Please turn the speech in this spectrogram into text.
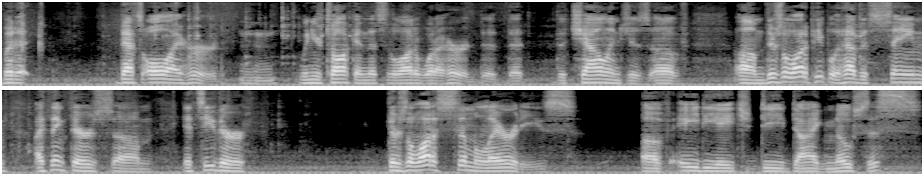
but it, that's all I heard. Mm-hmm. When you're talking, that's a lot of what I heard. That that the challenges of Um, there's a lot of people that have the same. I think there's. Um, it's either. There's a lot of similarities of ADHD diagnosis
